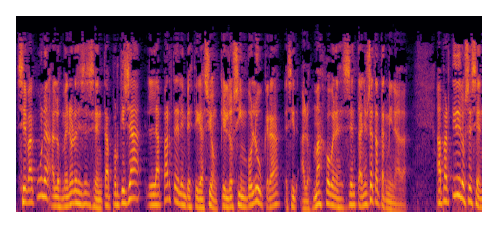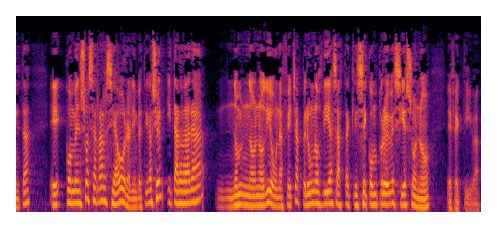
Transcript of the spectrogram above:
Se vacuna a los menores de 60 porque ya la parte de la investigación que los involucra, es decir, a los más jóvenes de 60 años, ya está terminada. A partir de los 60, eh, comenzó a cerrarse ahora la investigación y tardará, no, no, no dio una fecha, pero unos días hasta que se compruebe si es o no efectiva.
